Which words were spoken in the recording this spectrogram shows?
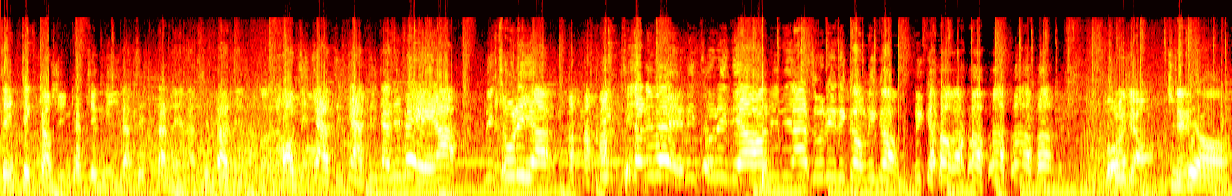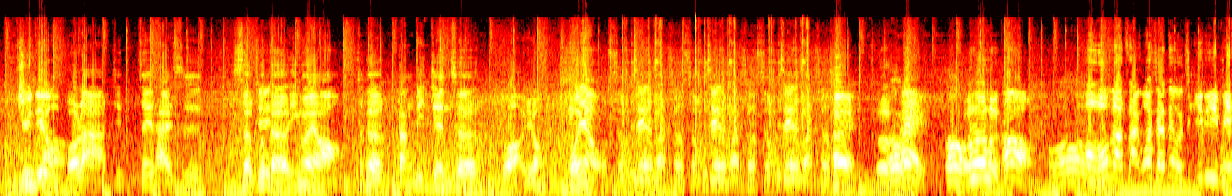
这这教训较精力啦，这等下啦，这等下啦。哦，这只这只这只你买啊？你处理啊？你这只你买？你处理掉啊？你你啊处理？你讲你讲你讲啊？无啦掉，锯掉，锯掉，无啦，这这台是。舍不得，因为哦，这个当零件车多好用。我想，我舍不得把车，舍不得把车，舍不得把车。哎，哎，哦，哦，哦，我刚才我前面有一支立标，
